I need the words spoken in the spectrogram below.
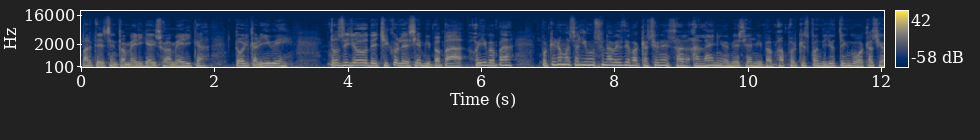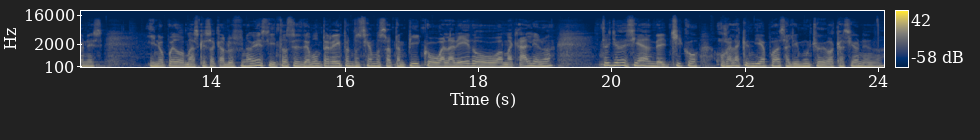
parte de Centroamérica y Sudamérica, todo el Caribe. Entonces yo de chico le decía a mi papá, oye papá, ¿por qué no más salimos una vez de vacaciones al, año? Y me decía mi papá, porque es cuando yo tengo vacaciones y no puedo más que sacarlos una vez. Y entonces de Monterrey pues íbamos a Tampico o a Laredo o a Macalia, ¿no? Entonces yo decía de chico, ojalá que un día pueda salir mucho de vacaciones, ¿no?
